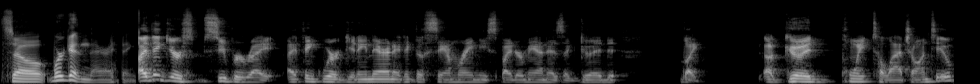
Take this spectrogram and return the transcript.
So we're getting there, I think. I think you're super right. I think we're getting there, and I think the Sam Raimi Spider Man is a good, like, a good point to latch onto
